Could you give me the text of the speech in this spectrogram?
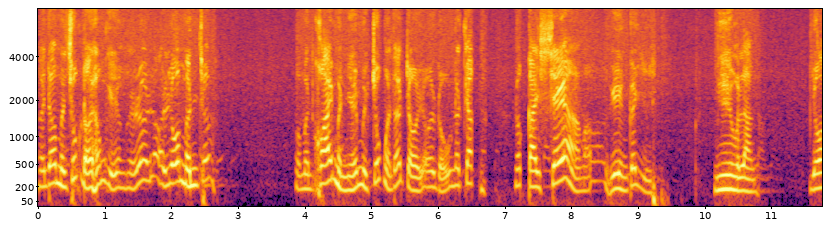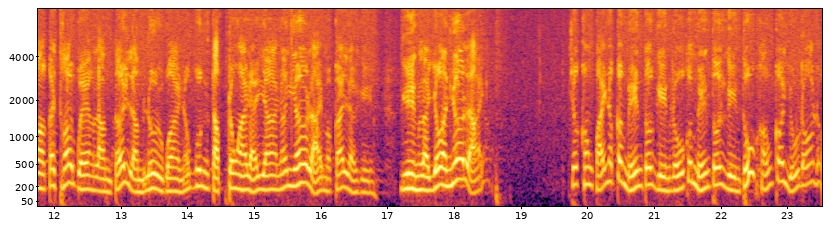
người đó mình suốt đời không ghiền rồi đó là do mình chứ. Mà mình khoái mình nhảy một chút mình thấy trời ơi, đủ nó chắc. Nó cay xé à mà ghiền cái gì? Nhiều lần, do cái thói quen làm tới làm lui hoài, nó quân tập trong ai đại gia, nó nhớ lại một cái là ghiền. Ghiền là do nhớ lại. Chứ không phải nó có miệng tôi ghiền rượu, có miệng tôi ghiền thuốc, không có vụ đó đâu.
